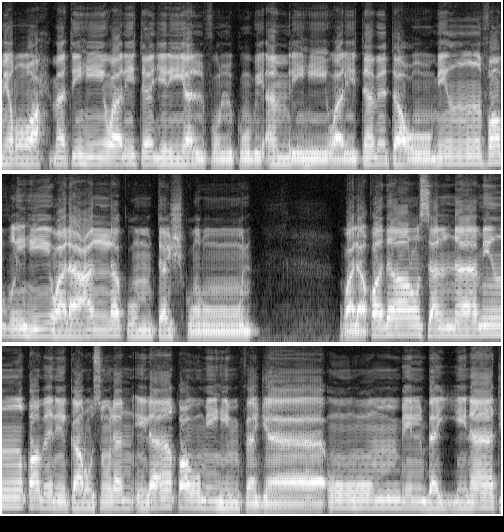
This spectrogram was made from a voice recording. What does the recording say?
من رحمته ولتجري الفلك بأمره ولتبتغوا من فضله ولعلكم تشكرون. وَلَقَدْ أَرْسَلْنَا مِن قَبْلِكَ رُسُلًا إِلَىٰ قَوْمِهِمْ فَجَاءُوهُم بِالْبَيِّنَاتِ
